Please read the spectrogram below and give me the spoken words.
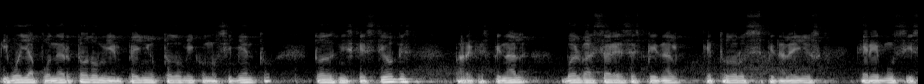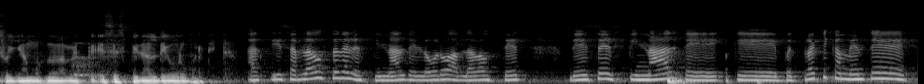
y voy a poner todo mi empeño, todo mi conocimiento, todas mis gestiones para que Espinal vuelva a ser ese Espinal que todos los espinaleños queremos y soñamos nuevamente, ese Espinal de oro, Martita. Así es, hablaba usted del Espinal del oro, hablaba usted de ese Espinal eh, que pues prácticamente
